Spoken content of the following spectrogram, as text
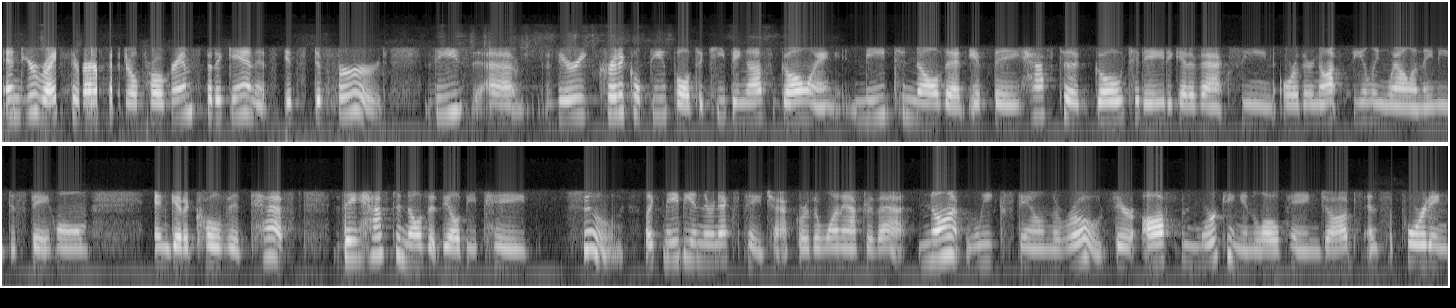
And you're right, there are federal programs, but again, it's it's deferred. These uh, very critical people to keeping us going need to know that if they have to go today to get a vaccine, or they're not feeling well and they need to stay home and get a COVID test, they have to know that they'll be paid soon, like maybe in their next paycheck or the one after that, not weeks down the road. They're often working in low paying jobs and supporting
